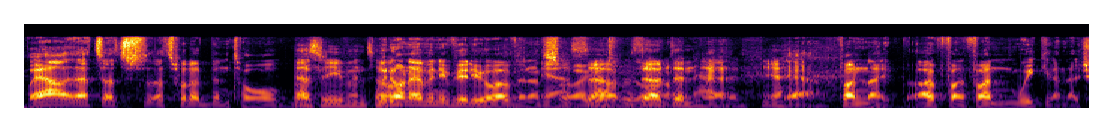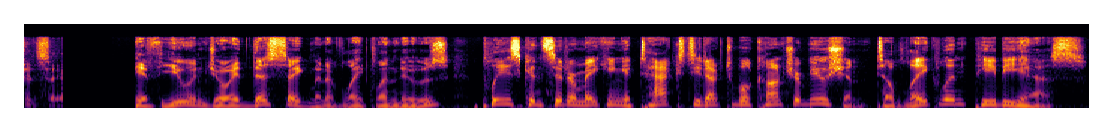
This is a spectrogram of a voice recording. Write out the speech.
Well, that's that's that's what I've been told. That's what you've been told. We don't have any video evidence, yeah, so, so, I guess we don't So it didn't happen. Yeah. yeah. yeah, fun night, uh, fun fun weekend, I should say. If you enjoyed this segment of Lakeland News, please consider making a tax-deductible contribution to Lakeland PBS.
